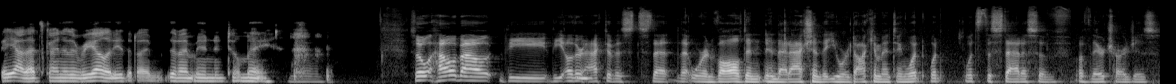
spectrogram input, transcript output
But yeah, that's kind of the reality that I'm that I'm in until May. Yeah. So, how about the the other activists that, that were involved in, in that action that you were documenting? What what what's the status of, of their charges?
